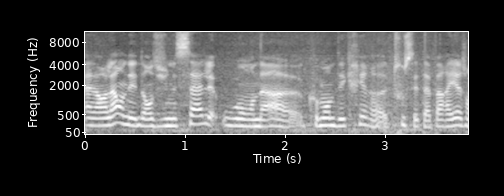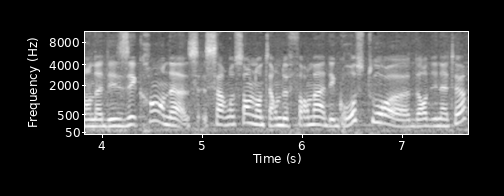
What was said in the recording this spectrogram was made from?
Alors là, on est dans une salle où on a, comment décrire tout cet appareillage On a des écrans, ça ressemble en termes de format à des grosses tours d'ordinateur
